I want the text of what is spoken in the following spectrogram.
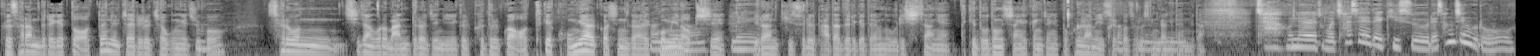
그 사람들에게 또 어떤 일자리를 제공해주고 음. 새로운 시장으로 만들어진 이익을 그들과 어떻게 공유할 것인가의 그러네요. 고민 없이 네. 이러한 기술을 받아들이게 되면 우리 시장에 특히 노동 시장에 굉장히 또 혼란이 있을 그렇군요. 것으로 생각이 됩니다. 자 오늘 정말 차세대 기술의 상징으로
